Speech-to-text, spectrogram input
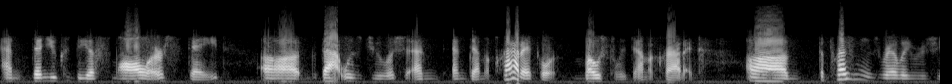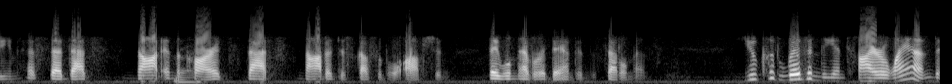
and then you could be a smaller state uh, that was Jewish and, and democratic, or mostly democratic. Um, the present Israeli regime has said that's not in the Right. cards. That's not a discussable option. They will never abandon the settlements. You could live in the entire land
